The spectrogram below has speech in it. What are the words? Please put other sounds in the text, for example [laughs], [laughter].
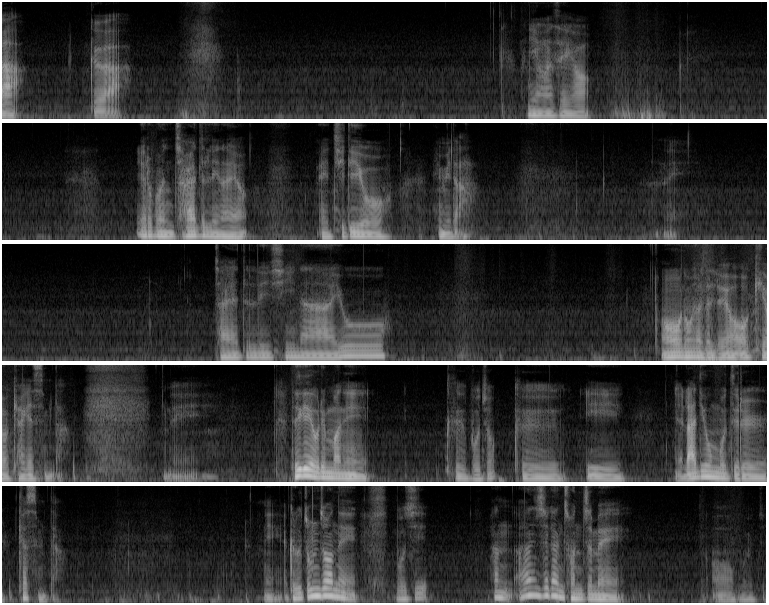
자, 그아. 안녕하세요. 여러분 잘 들리나요? 네, GDO입니다. 네. 잘 들리시나요? 어, 너무 잘 들려요. 오케이, 오케이, 알겠습니다. 네. 되게 오랜만에 그 뭐죠? 그 이 라디오 모드를 켰습니다. 네. 그리고 좀 전에 뭐지? 한 1시간 전쯤에 어, 뭐였지?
